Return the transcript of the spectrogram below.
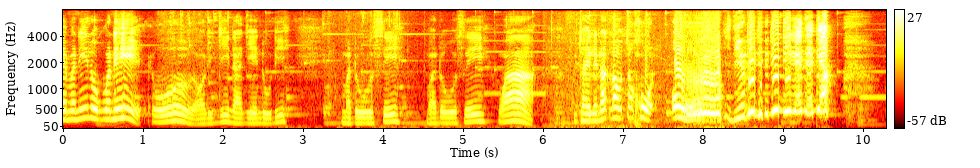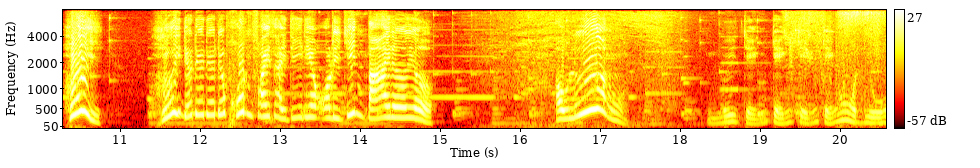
นมานี่ลูกมานี่โอ้ออริจินอาเจนดูดิมาดูซิมาดูซิว่าอยู่ไทยเลยนัดเราจะโหดโอ้เดี๋ยวเดี๋ยวเดี๋ยวเดี๋ยวเดี๋ยวเดี๋ยวเฮ้ยเฮ้ยเดี๋ยวเดี๋ยวเดี๋ยวเดี๋ยวพ่นไฟใส่ทีเดียวออริจินตายเลยเหรอเอาเรื่อง วิเจ๋งเจ๋งเจ๋งเจ๋งโหดอยู่โห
